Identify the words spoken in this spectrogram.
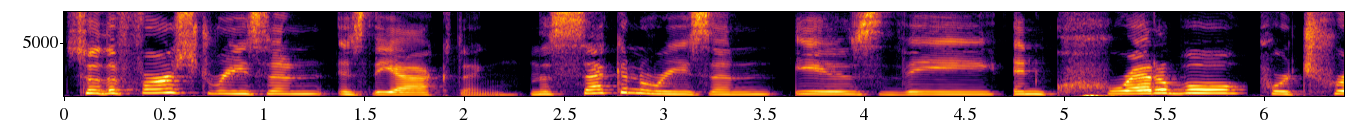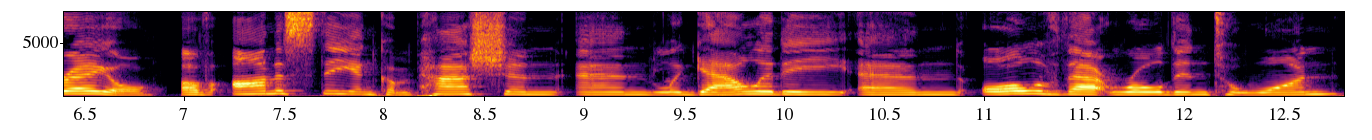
So, the first reason is the acting. And the second reason is the incredible portrayal of honesty and compassion and legality and all of that rolled into one,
